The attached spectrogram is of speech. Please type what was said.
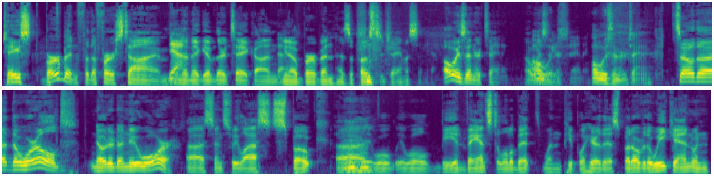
taste bourbon for the first time Yeah. and then they give their take on, you know, bourbon as opposed to Jameson. Yeah. Always entertaining. Always, Always, entertaining. always entertaining. So the the world noted a new war uh, since we last spoke. Uh, It will it will be advanced a little bit when people hear this. But over the weekend, when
